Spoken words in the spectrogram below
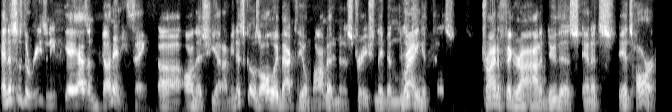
and this is the reason EPA hasn't done anything uh, on this yet. I mean, this goes all the way back to the Obama administration. They've been looking right. at this, trying to figure out how to do this, and it's it's hard.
